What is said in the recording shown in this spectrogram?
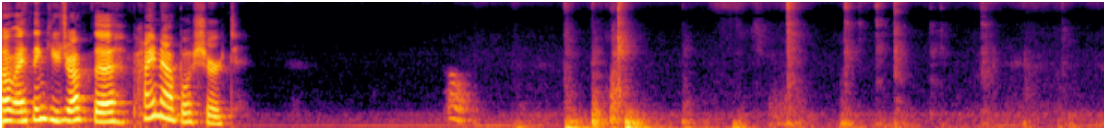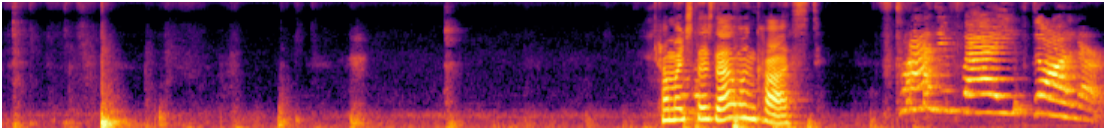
Oh, I think you dropped the pineapple shirt. Oh. How much does that one cost? Twenty-five dollars.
